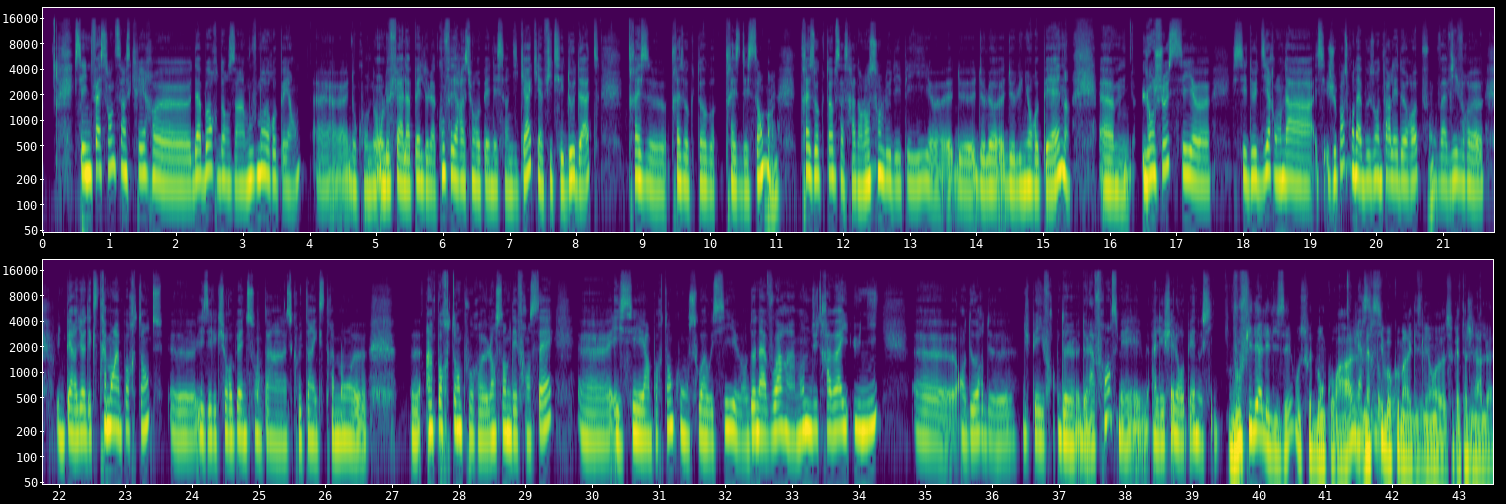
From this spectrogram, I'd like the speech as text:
C'est une façon de s'inscrire d'abord dans un mouvement européen. donc, on, le fait à l'appel de la Confédération européenne des syndicats qui a fixé deux dates 13, 13 octobre 13 décembre. 13 octobre, ça sera dans l'ensemble des pays euh, de, de l'Union européenne. Euh, l'enjeu, c'est euh, de dire, on a, je pense qu'on a besoin de parler d'Europe. On va vivre une période extrêmement importante. les élections européennes sont un scrutin extrêmement important pour l'ensemble des Français. et c'est important qu'on soit aussi, on donne à voir un monde du travail uni euh, en dehors de, du pays de, de, la France, mais à l'échelle européenne aussi. Vous filez à l'Elysée, on vous souhaite bon courage. Merci, beaucoup. Marie-Lise Léon, euh, secrétaire générale de la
